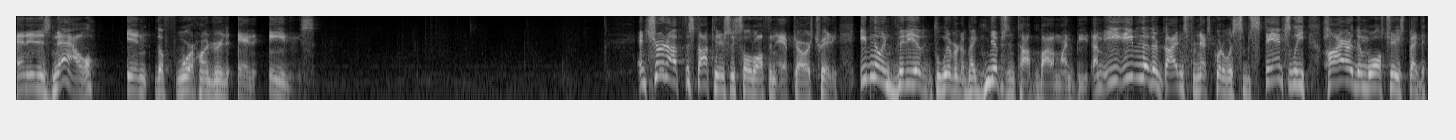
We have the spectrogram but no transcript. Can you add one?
and it is now in the 480s. And sure enough, the stock initially sold off in after-hours trading, even though NVIDIA delivered a magnificent top and bottom line beat. I mean, even though their guidance for next quarter was substantially higher than Wall Street expected,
